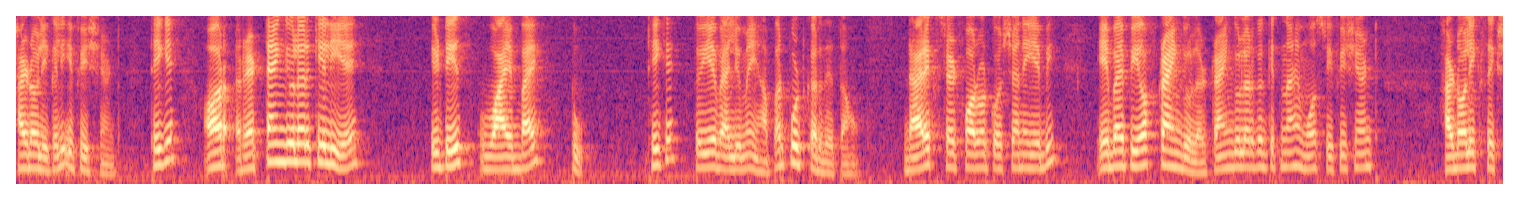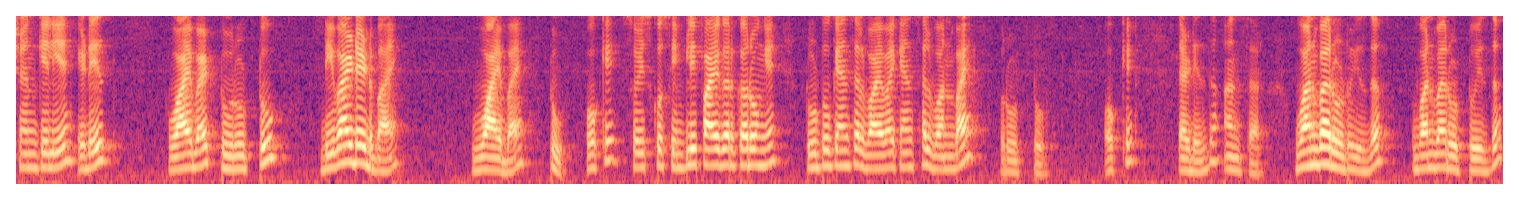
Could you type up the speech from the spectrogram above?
हाइड्रोलिकली इफिशियंट ठीक है? और रेक्टेंगुलर के लिए it is Y by two ठीक है? तो ये वैल्यू मैं यहाँ पर पुट कर देता हूँ। डायरेक्ट स्ट्रेट फॉरवर्ड क्वेश्चन है ये भी। A by P of triangular triangular का कितना है? मोस्ट इफिशियंट हाइड्रोलिक सेक्शन के लिए it is y by two root two divided by y by two okay so इसको सिंप्लीफाई अगर करोगे two two cancel y by cancel one by root two okay that is the answer one by root is the one by root two is the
